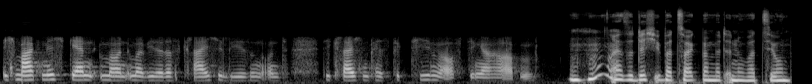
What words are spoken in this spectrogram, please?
ich mag nicht gern immer und immer wieder das Gleiche lesen und die gleichen Perspektiven auf Dinge haben. Mhm, also dich überzeugt man mit Innovation.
